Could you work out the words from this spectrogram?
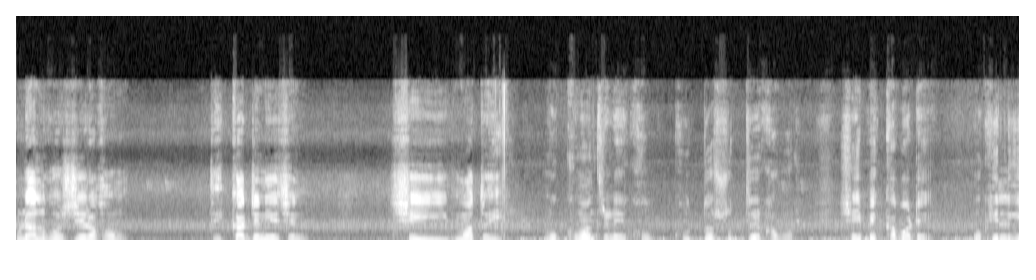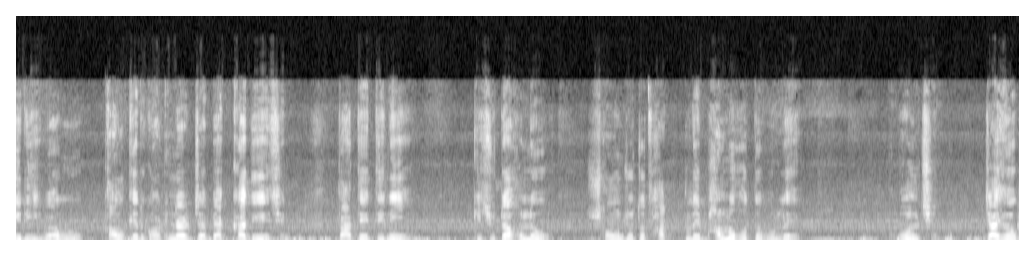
কুণাল ঘোষ যেরকম ধিক্কার জানিয়েছেন, সেই মতোই মুখ্যমন্ত্রী নিয়ে খুব ক্ষুদ্র সূত্রের খবর। সেই প্রেক্ষাপটে অখিলগিরি বাবু কালকের ঘটনার যা ব্যাখ্যা দিয়েছেন, তাতে তিনি কিছুটা হলেও সংযত থাকলে ভালো হতো বলে বলছেন। যাই হোক,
